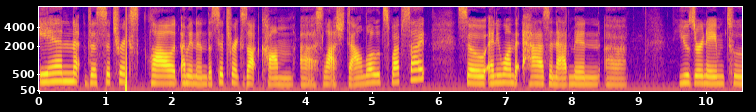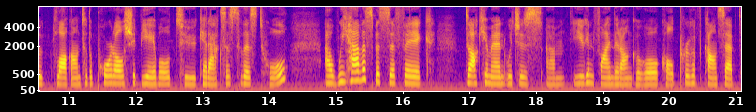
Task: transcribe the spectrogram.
in the Citrix Cloud, I mean, in the citrix.com uh, slash downloads website. So anyone that has an admin uh, username to log on to the portal should be able to get access to this tool. Uh, we have a specific document which is um, you can find it on Google called Proof of Concept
